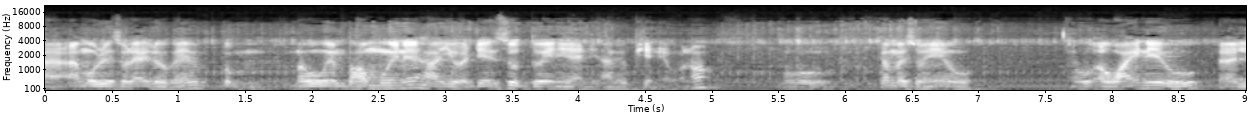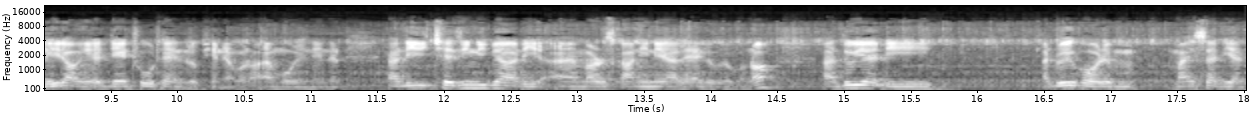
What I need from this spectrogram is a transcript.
အာအမိုရင်ဆိုလဲအဲ့လိုပဲမဝင်ဘောင်းမဝင်တဲ့ဟာယူအတင်းစွတ်သွင်းနေတဲ့အနေအထားမျိုးဖြစ်နေပေါ့နော်ဟိုပြောမယ်ဆိုရင်ဟိုဟိုအဝိုင်းလေးကိုအဲ၄တောင်ကြီးအတင်းထိုးထည့်နေလို့ဖြစ်နေပါတော့အမိုရင်နေနဲ့ဒါဒီချယ်ဆီနီးပြဒီအမာရစကာနီနဲ့ကလည်းအဲ့လိုပဲပေါ့နော်အဲသူ့ရဲ့ဒီ အတွေးခေါ်တဲ့ mindset တွေက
